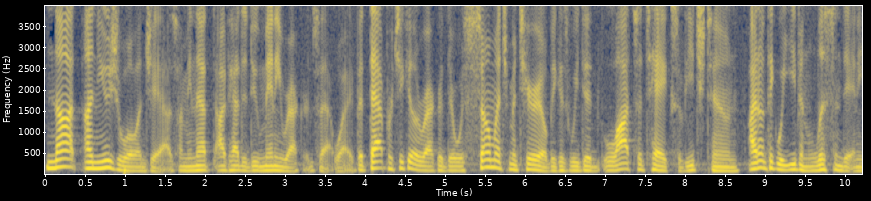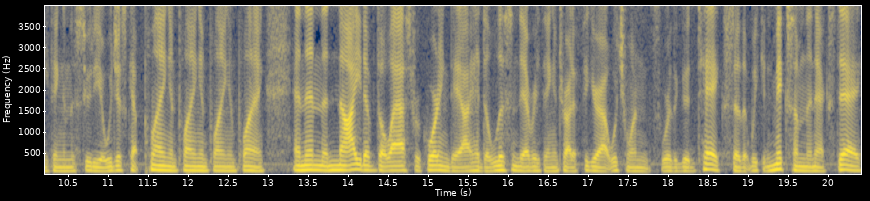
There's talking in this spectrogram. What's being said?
not unusual in jazz. I mean, that I've had to do many records that way. But that particular record, there was so much material because we did lots of takes of each tune. I don't think we even listened to anything in the studio. We just kept playing and playing and playing and playing. And then the night of the last recording day, I had to listen to everything and try to figure out which ones were the good takes so that we could mix them the next day.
